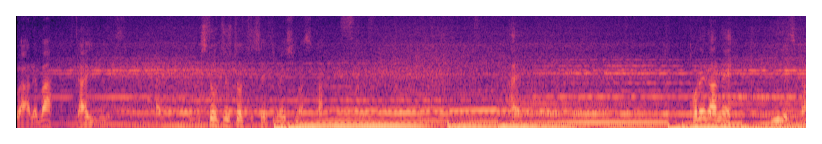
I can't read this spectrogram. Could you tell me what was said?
があれば大丈夫です。はい、一つ一つ説明しますか？はい。これがね、いいですか？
